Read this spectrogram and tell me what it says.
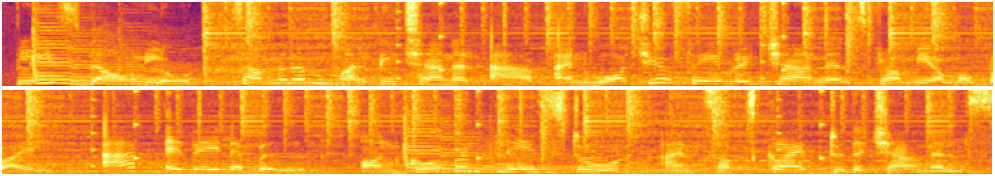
please download Samaram multi channel app and watch your favourite channels from your mobile app available on Google Play Store and subscribe to the channels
